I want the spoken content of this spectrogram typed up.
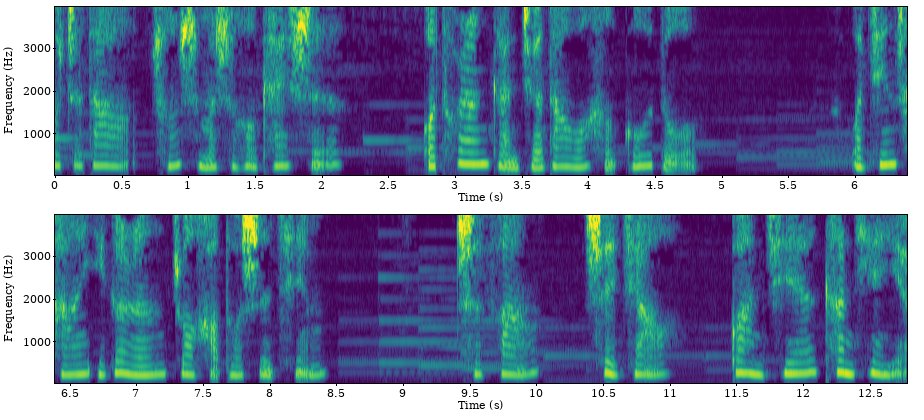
不知道从什么时候开始，我突然感觉到我很孤独。我经常一个人做好多事情，吃饭、睡觉、逛街、看电影。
